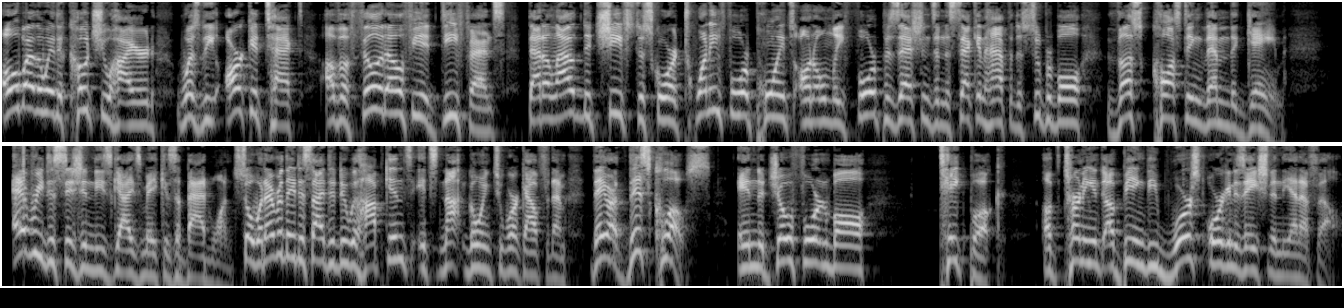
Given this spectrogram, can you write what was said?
Oh, by the way, the coach you hired was the architect of a Philadelphia defense that allowed the Chiefs to score 24 points on only four possessions in the second half of the Super Bowl, thus costing them the game. Every decision these guys make is a bad one. So whatever they decide to do with Hopkins, it's not going to work out for them. They are this close in the Joe Fortenbaugh take book of turning into of being the worst organization in the NFL.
